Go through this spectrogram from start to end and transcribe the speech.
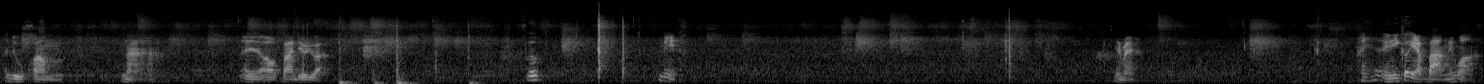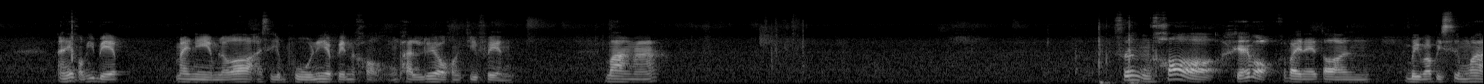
มาดูความหนาไอ้เอาบานเดียวดีกว่าปึ๊บนี่ เห็นไหมอันนี้ก็แอบบางนี่หว่า อันนี้ของพี่เบฟ My Name แล้วก็อสีชมพูนี่จะเป็นของพันเรียวของ G f r i e n บางนะ ซึ่งข้อที่ให้บอกไปในตอนบีมาปิซึมว่า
